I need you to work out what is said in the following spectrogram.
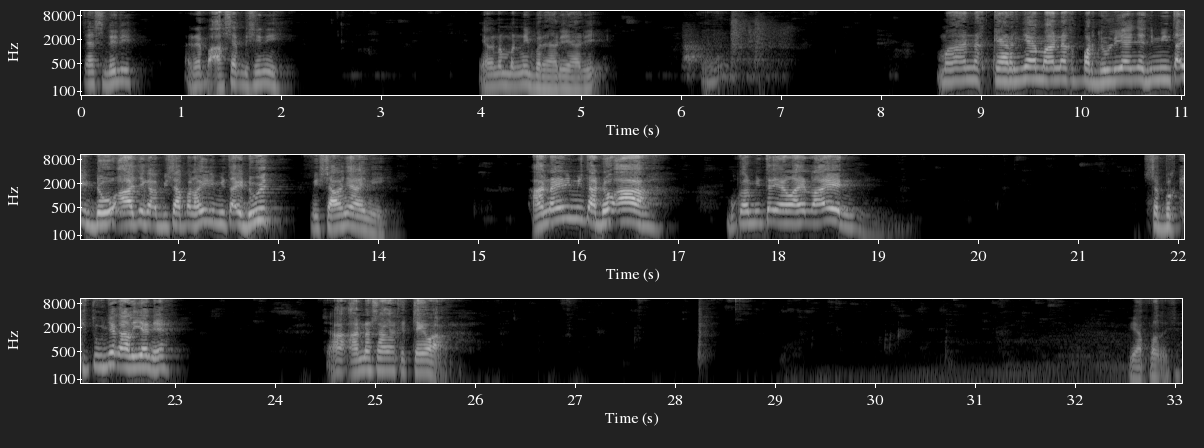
saya sendiri ada Pak Asep di sini. Yang nemeni berhari-hari. Mana care-nya, mana kepeduliannya? Dimintain doa aja nggak bisa. Apalagi dimintain duit. Misalnya ini. Anak ini minta doa bukan minta yang lain-lain. Sebegitunya kalian ya. Anak sangat kecewa diupload aja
